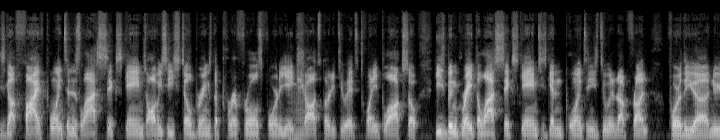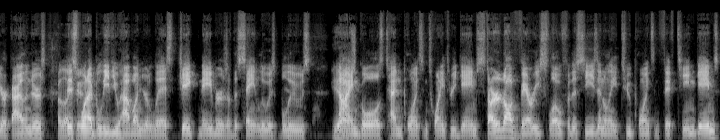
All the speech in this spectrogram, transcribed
He's got five points in his last six games. Obviously, he still brings the peripherals 48 mm-hmm. shots, 32 hits, 20 blocks. So he's been great the last six games. He's getting points and he's doing it up front for the uh, New York Islanders. Like this it. one, I believe you have on your list Jake Neighbors of the St. Louis Blues. Yes. Nine goals, 10 points in 23 games. Started off very slow for the season, only two points in 15 games.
